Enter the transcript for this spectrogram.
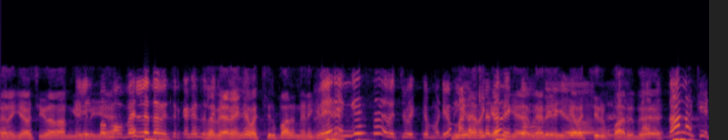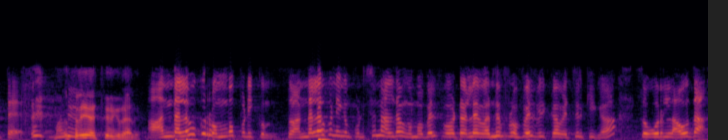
வேற எங்கேயா வச்சிருக்காரான்னு கேக்குறீங்க மொபைல்ல தான் வச்சிருக்காங்க இல்ல வேற. எங்க வச்சிருப்பாருன்னு வேற நினைக்கிறீங்க எங்க சார் வச்சு வைக்க முடியும்? மனசுல தான் வைக்க வேற எங்க வச்சிருப்பாருன்னு. அதுதான் நான் கேட்டேன். மனசுலயே வச்சிருக்கிறாரு. அந்த அளவுக்கு ரொம்ப பிடிக்கும். சோ அந்த அளவுக்கு நீங்க பிடிச்சனால தான் உங்க மொபைல் போட்டோல வந்து ப்ரொஃபைல் பிக்க வச்சிருக்கீங்க. சோ ஒரு லவ் தான்.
